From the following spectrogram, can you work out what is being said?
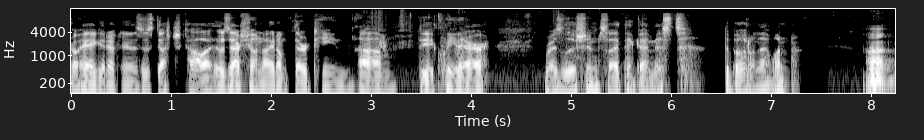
Oh, hey, good afternoon. This is Gus Chakala. It was actually on item 13, um, the clean air resolution, so I think I missed the vote on that one. Uh,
